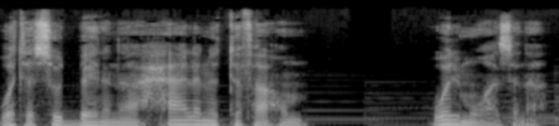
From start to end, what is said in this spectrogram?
وتسود بيننا حالة من التفاهم والموازنة.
